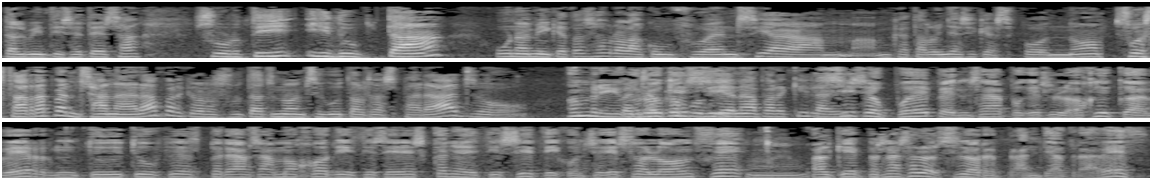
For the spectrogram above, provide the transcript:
del 27S, sortir i dubtar una miqueta sobre la confluència amb, amb Catalunya sí que es pot, no? S'ho està repensant ara perquè els resultats no han sigut els esperats? O... Hombre, yo creo que, que podia sí. anar per aquí? La... Sí, se puede pensar, porque es lógico. A ver, tú, tú esperabas a lo mejor 16 escaños, 17 y conseguir solo 11, cualquier persona se lo, se lo replantea otra vez.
